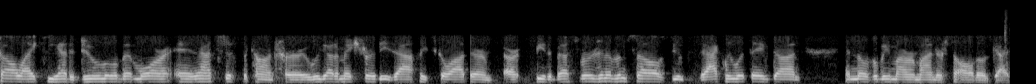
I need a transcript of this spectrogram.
felt like he had to do a little bit more, and that's just the contrary. We got to make sure these athletes go out there and are, be the best version of themselves, do exactly what they've done, and those will be my reminders to all those guys.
